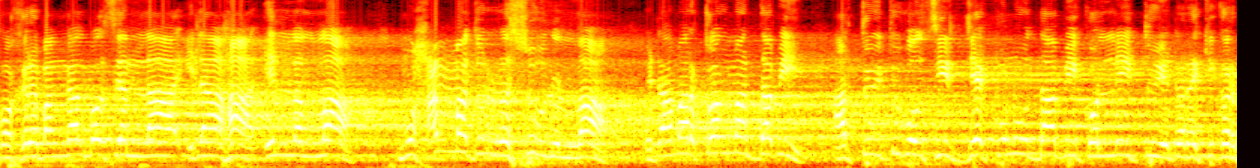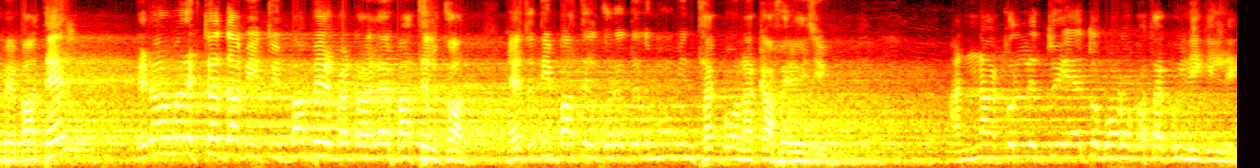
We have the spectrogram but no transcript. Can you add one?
ফখরে বাঙ্গাল বলছেন, লা ইলাহা ইল্লাল্লাহ, মুহাম্মাদুর রাসূলুল্লাহ এটা আমার কলমার দাবি। আর তুই তুই বলছিস, যে কোনো দাবি করলি তুই এটারে কি করবে, বাতিল? এটা আমার একটা দাবি, তুই বাপের বেটা হলে বাতিল কর। হ্যাঁ যদি বাতিল করে, তাহলে মমিন থাকব না, কাফের হয়ে যাবে আর না করলে তুই এত বড় কথা কইলি গিললি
